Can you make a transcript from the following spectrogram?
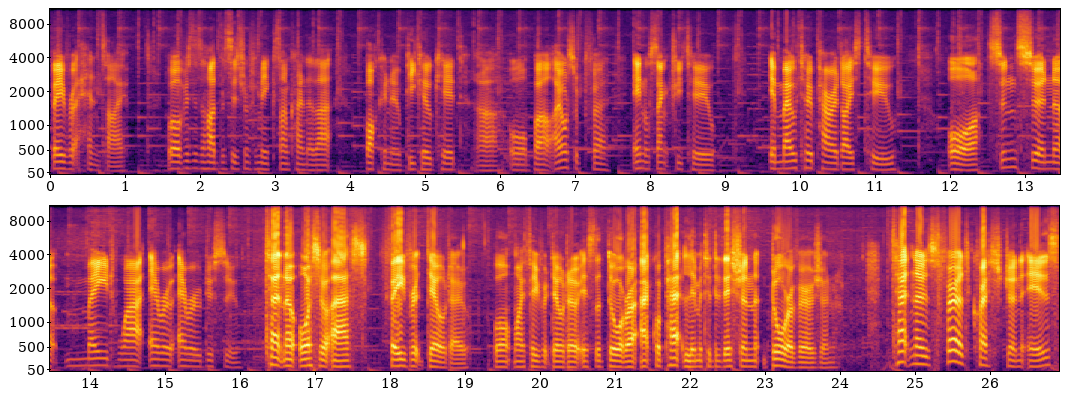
Favourite hentai? Well, this is a hard decision for me because I'm kind of that Boku no Pico kid, uh, or but I also prefer Anal Sanctuary 2 Imoto Paradise 2, or Sun Sun Made Wa Ero Ero Dusu. Techno also asks, favourite dildo? Well, my favourite dildo is the Dora Aquapet Limited Edition Dora version. Techno's third question is,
